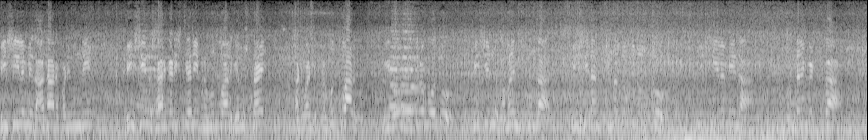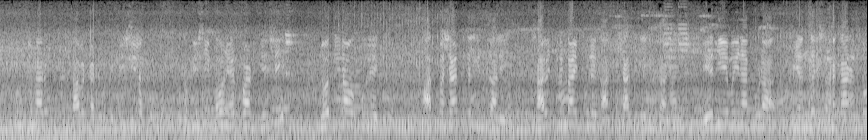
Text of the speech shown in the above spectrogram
బీసీల మీద ఆధారపడి ఉంది. బీసీలు సహకరిస్తేనే ప్రభుత్వాలు గెలుస్తాయి. అటువంటి ప్రభుత్వాలు ఈరోజు నిద్రపోతూ బీసీలను గమనించకుండా బీసీలను చిన్నచూపు చూస్తూ బీసీల మీద ఉండని పెట్టుగా చూస్తున్నారు. కాబట్టి అటువంటి బీసీలకు ఒక బీసీ భవన్ ఏర్పాటు చేసి జ్యోతిరావు పూలేకు ఆత్మశాంతి కలిగించాలి. సావిత్రిబాయి పూలేకు ఆత్మశాంతి కలిగించాలి. ఏది ఏమైనా కూడా మీ అందరి సహకారంతో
